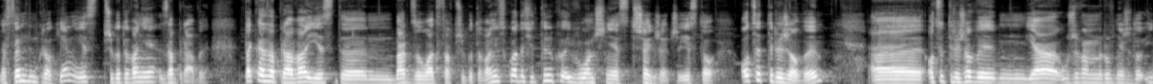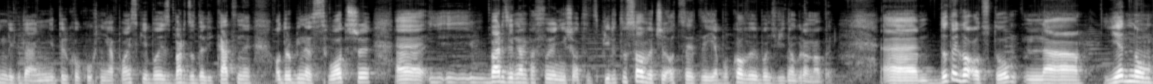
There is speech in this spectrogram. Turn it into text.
Następnym krokiem jest przygotowanie zaprawy. Taka zaprawa jest bardzo łatwa w przygotowaniu. Składa się tylko i wyłącznie z trzech rzeczy. Jest to ocet ryżowy. E, ocet ryżowy ja używam również do innych dań, nie tylko kuchni japońskiej, bo jest bardzo delikatny, odrobinę słodszy e, i, bardziej nam pasuje niż ocet spirytusowy, czy ocet jabłkowy bądź winogronowy. E, do tego octu na jedną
